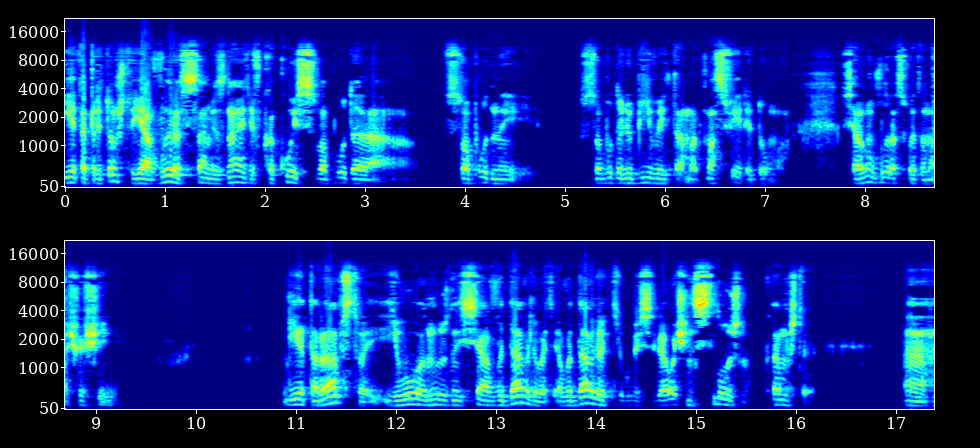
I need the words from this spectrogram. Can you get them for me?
И это при том, что я вырос, сами знаете, в какой свобода, свободной, свободолюбивой там атмосфере дома. Все равно вырос в этом ощущении. И это рабство, его нужно из себя выдавливать, а выдавливать его из себя очень сложно, потому что а,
